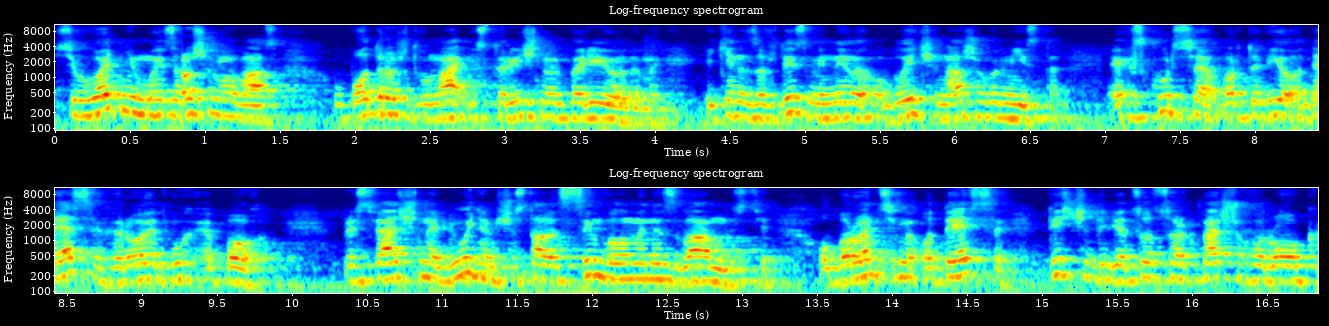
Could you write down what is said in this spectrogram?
Сьогодні ми запрошуємо вас у подорож двома історичними періодами, які назавжди змінили обличчя нашого міста. Екскурсія вартові Одеси герої двох епох присвячена людям, що стали символами незламності, оборонцями Одеси 1941 року,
